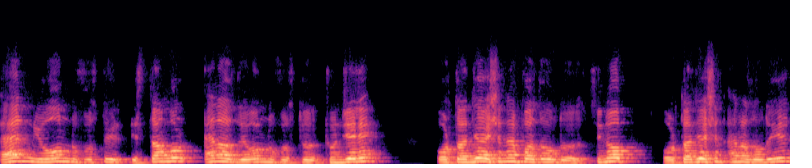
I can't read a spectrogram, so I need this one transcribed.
en yoğun nüfuslu il İstanbul, en az yoğun nüfuslu Tunceli, ortanca yaşın en fazla olduğu Sinop, ortanca yaşın en az olduğu il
